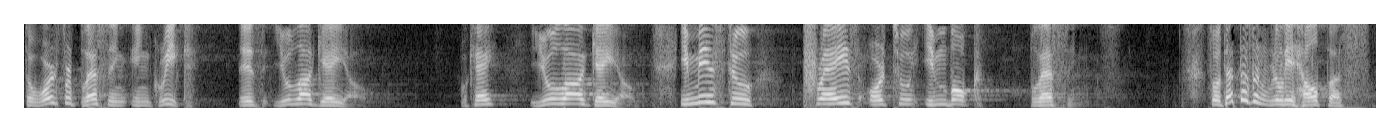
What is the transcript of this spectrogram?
The word for blessing in Greek is eulogio. Okay? Eulogio. It means to praise or to invoke blessings. So that doesn't really help us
